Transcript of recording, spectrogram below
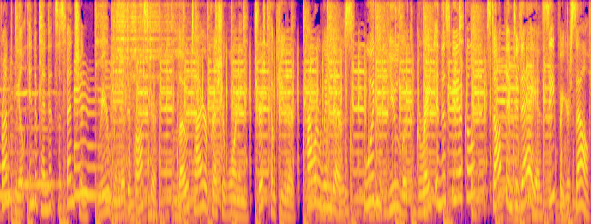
front wheel independent suspension, rear window defroster, low tire pressure warning, trip computer, power windows. Wouldn't you look great in this vehicle? Stop in today and see for yourself.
